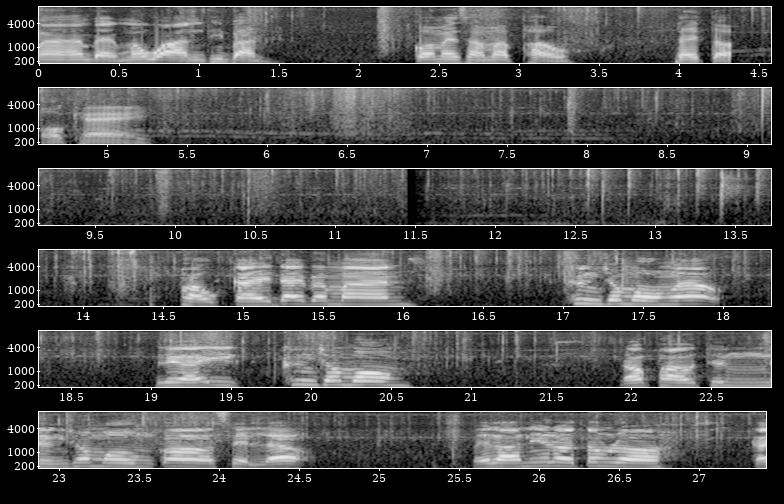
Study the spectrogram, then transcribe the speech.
มาแบบเมื่อวานพี่บันก็ไม่สามารถเผาได้ต่อ Okay. เผาไก่ได้ประมาณ ครึ่งชั่วโมงแล้ว เหลืออีกครึ่งชั่วโมง เราเผาถึงหนึ่งชั่วโมงก็เสร็จแล้ว เวลานี้เราต้องรอไก่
